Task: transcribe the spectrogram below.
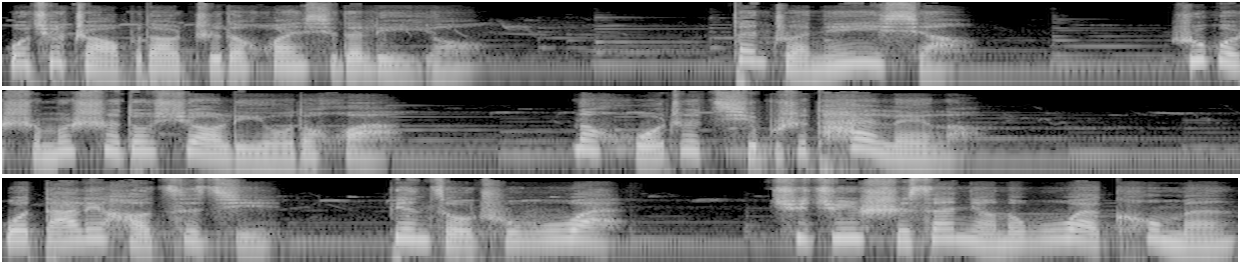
我却找不到值得欢喜的理由，但转念一想，如果什么事都需要理由的话，那活着岂不是太累了？我打理好自己，便走出屋外，去君十三娘的屋外叩门。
